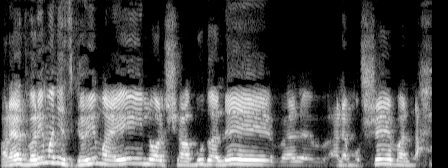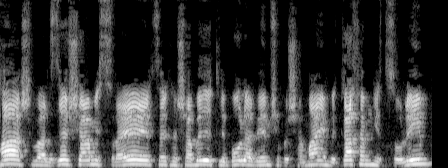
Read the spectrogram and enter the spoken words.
הרי הדברים הנשגבים האלו על שעבוד הלב, על המשה ועל נחש ועל זה שעם ישראל צריך לשעבד את ליבו לאביהם שבשמיים וככה הם ניצולים,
